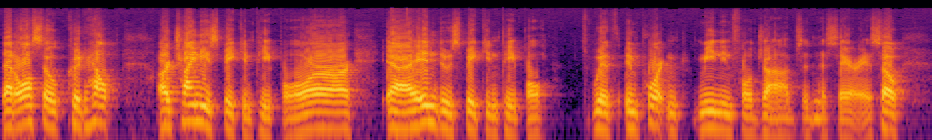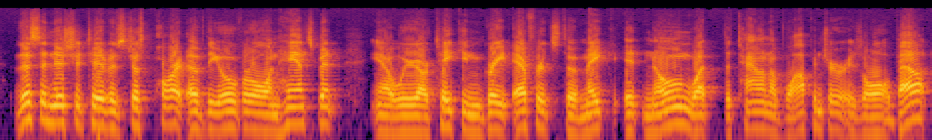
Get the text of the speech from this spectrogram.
that also could help our Chinese-speaking people or our uh, Hindu-speaking people with important, meaningful jobs in this area. So this initiative is just part of the overall enhancement. You know, we are taking great efforts to make it known what the town of Wappinger is all about.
